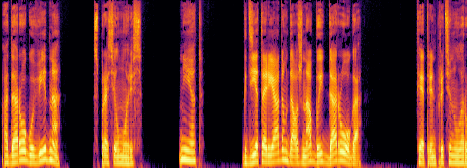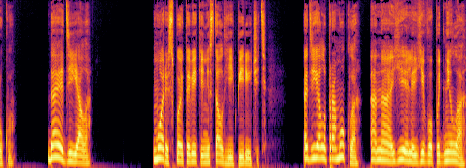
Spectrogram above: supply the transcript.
«А дорогу видно?» — спросил Морис. «Нет». «Где-то рядом должна быть дорога». Кэтрин протянула руку. «Дай одеяло». Морис в кои-то веки не стал ей перечить. Одеяло промокло, она еле его подняла.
